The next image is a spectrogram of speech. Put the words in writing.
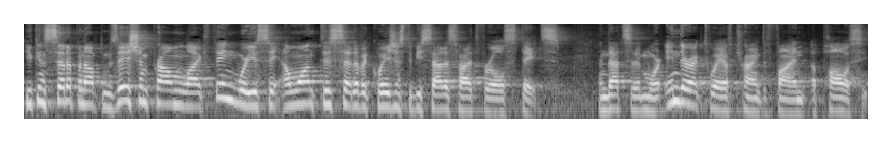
you can set up an optimization problem like thing where you say, I want this set of equations to be satisfied for all states. And that's a more indirect way of trying to find a policy.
